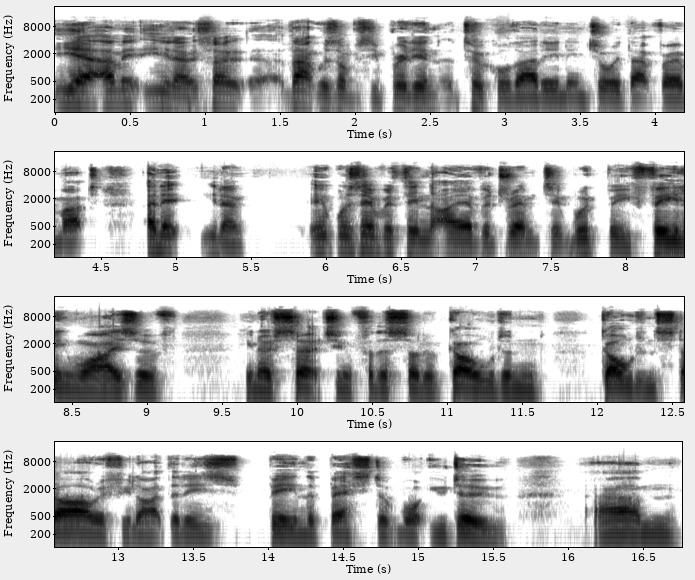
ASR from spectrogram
yeah, I mean, you know, so uh, that was obviously brilliant. I took all that in, enjoyed that very much, and it, you know, it was everything that I ever dreamt it would be, feeling wise of you know, searching for the sort of golden golden star, if you like, that is being the best at what you do. Um,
